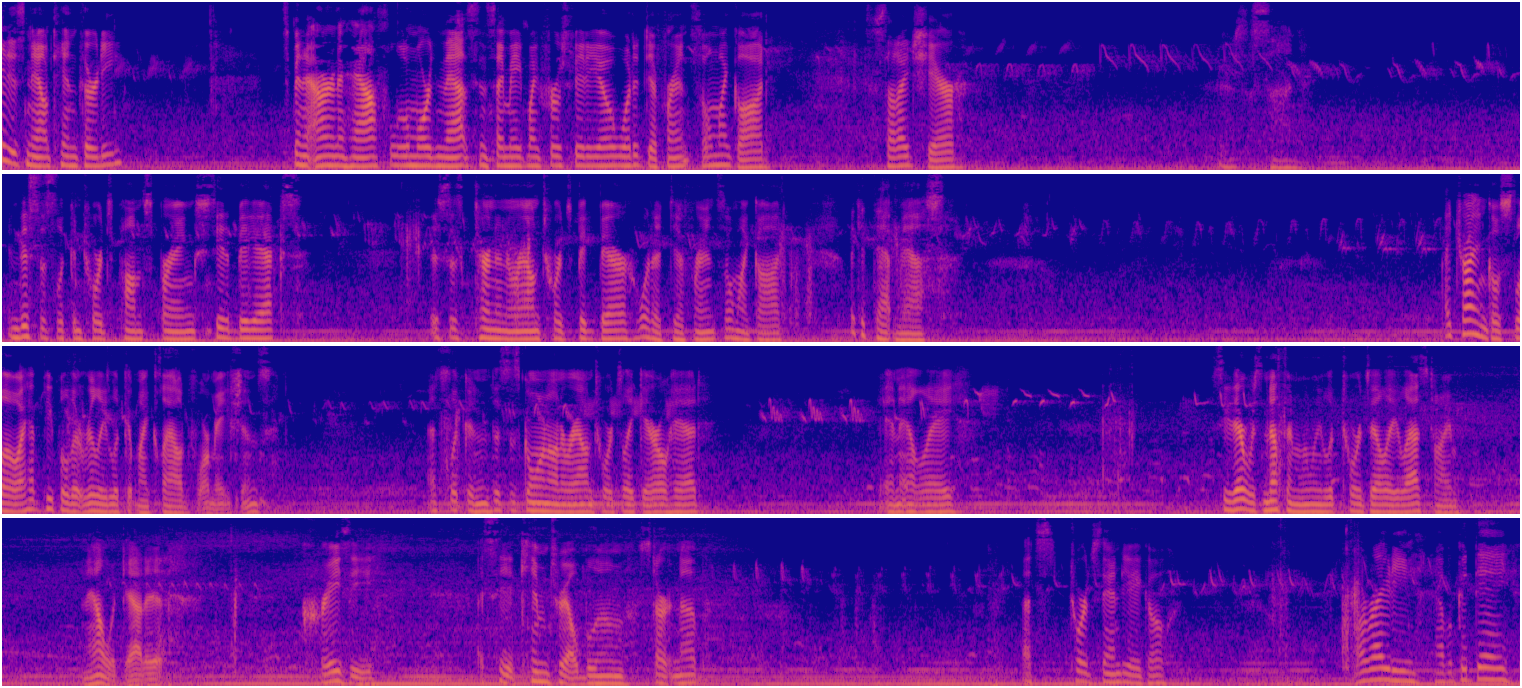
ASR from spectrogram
It is now 10.30. It's been an hour and a half, a little more than that since I made my first video. What a difference. Oh my God. Just thought I'd share. There's the sun. And this is looking towards Palm Springs. See the big X? This is turning around towards Big Bear. What a difference. Oh my God. Look at that mess. I try and go slow. I have people that really look at my cloud formations. That's looking, this is going on around towards Lake Arrowhead in LA. See, there was nothing when we looked towards LA last time. Now look at it. Crazy. I see a chemtrail bloom starting up. That's towards San Diego. Alrighty, have a good day.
